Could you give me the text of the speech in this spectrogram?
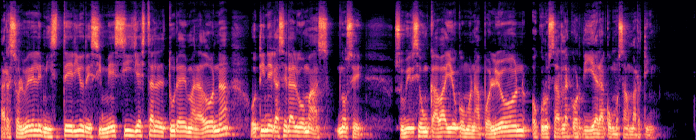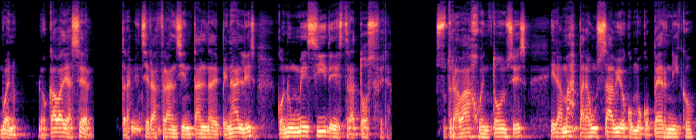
a resolver el misterio de si Messi ya está a la altura de Maradona o tiene que hacer algo más, no sé, subirse a un caballo como Napoleón o cruzar la cordillera como San Martín. Bueno, lo acaba de hacer, tras vencer a Francia en tanda de penales con un Messi de estratosfera. Su trabajo entonces era más para un sabio como Copérnico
